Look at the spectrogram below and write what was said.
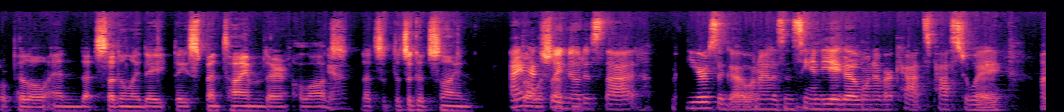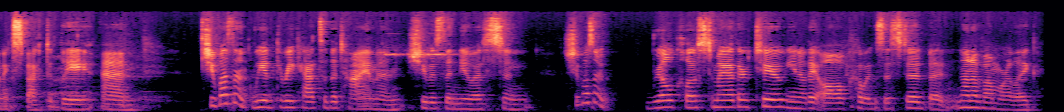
or pillow and that suddenly they they spend time there a lot. Yeah. that's that's a good sign i actually noticed that years ago when i was in san diego one of our cats passed away unexpectedly and she wasn't we had three cats at the time and she was the newest and she wasn't real close to my other two. You know they all coexisted but none of them were like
